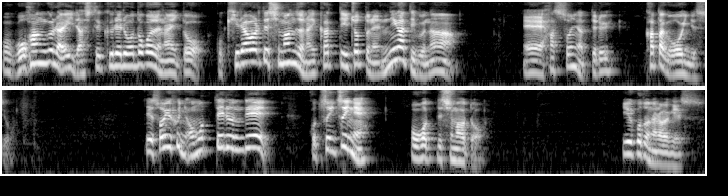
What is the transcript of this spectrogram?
ご飯ぐらい出してくれる男じゃないと、こう嫌われてしまうんじゃないかっていう、ちょっとね、ネガティブな、えー発想になってる方が多いんですよ。で、そういうふうに思ってるんで、こうついついね、おごってしまうと。いうことになるわけです。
